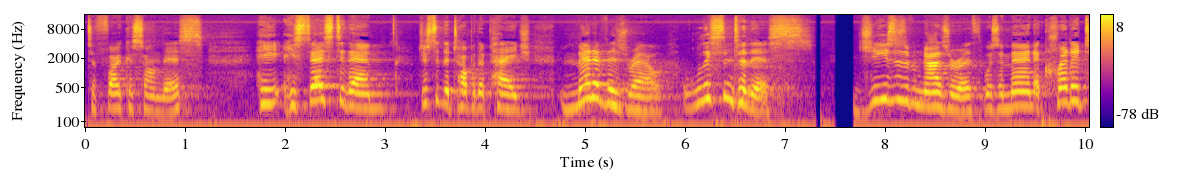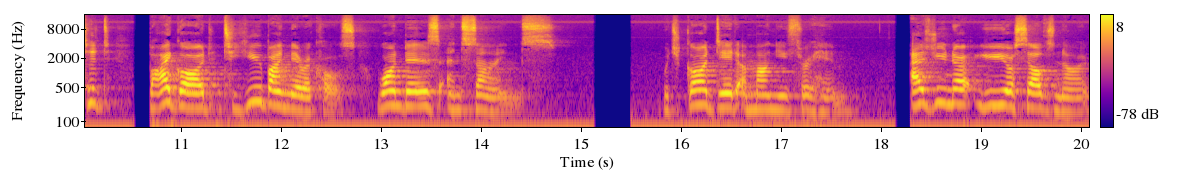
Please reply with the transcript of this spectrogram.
to focus on this, he, he says to them, just at the top of the page, Men of Israel, listen to this. Jesus of Nazareth was a man accredited by God to you by miracles, wonders, and signs, which God did among you through him, as you, know, you yourselves know.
